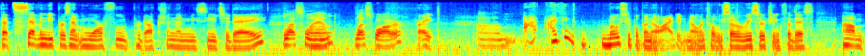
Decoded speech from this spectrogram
That's 70% more food production than we see today, less land, less water. right? Um, I, I think most people don't know. I didn't know until we started researching for this. Um,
